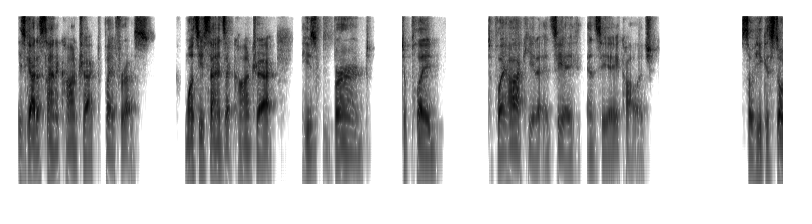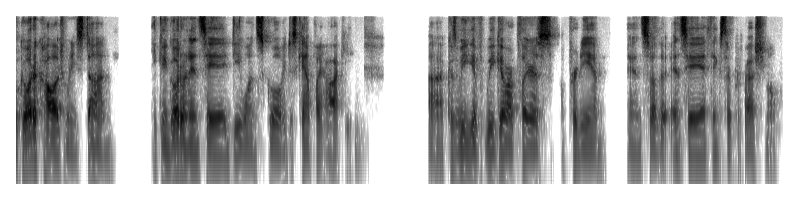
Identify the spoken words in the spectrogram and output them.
he's got to sign a contract to play for us. Once he signs that contract, he's burned to play to play hockey at NCAA NCAA college. So he can still go to college when he's done. He can go to an NCAA D1 school. He just can't play hockey uh, because we give we give our players a per diem, and so the NCAA thinks they're professional.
